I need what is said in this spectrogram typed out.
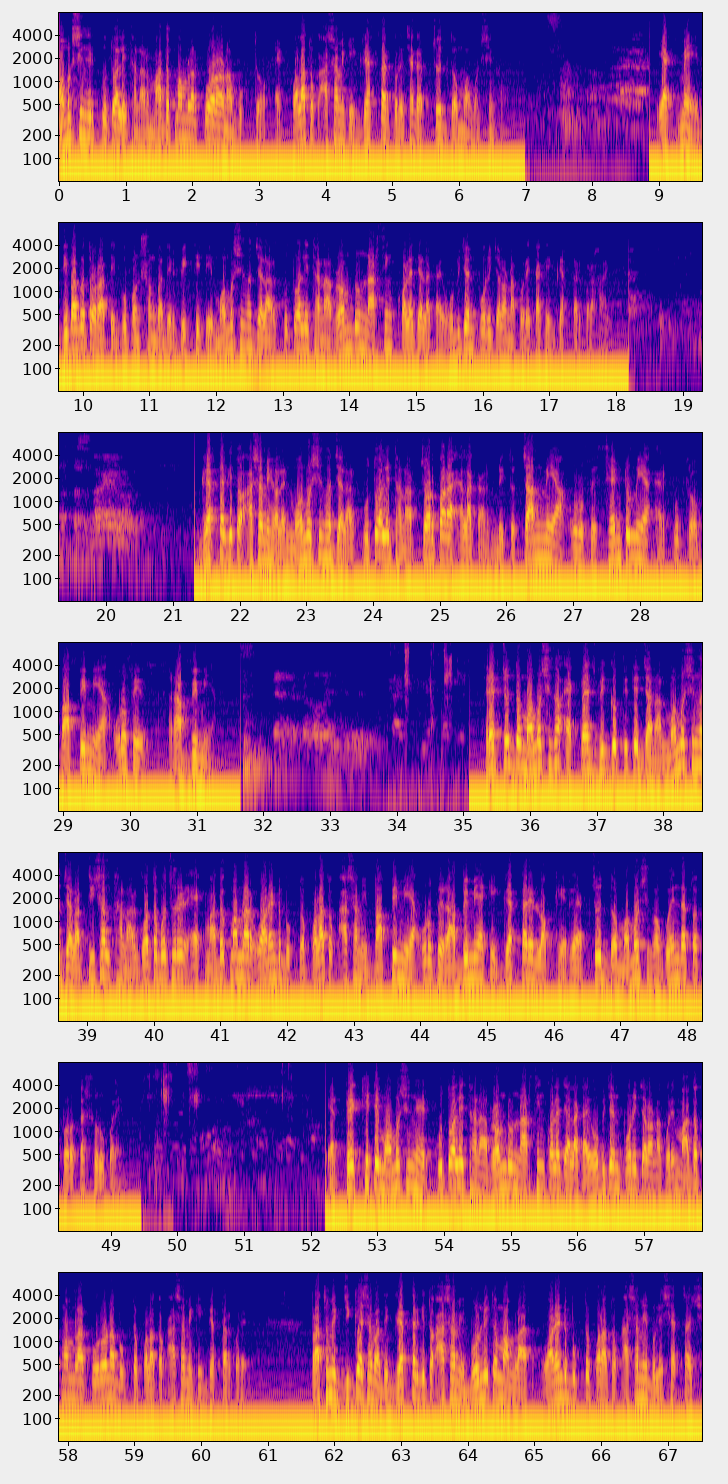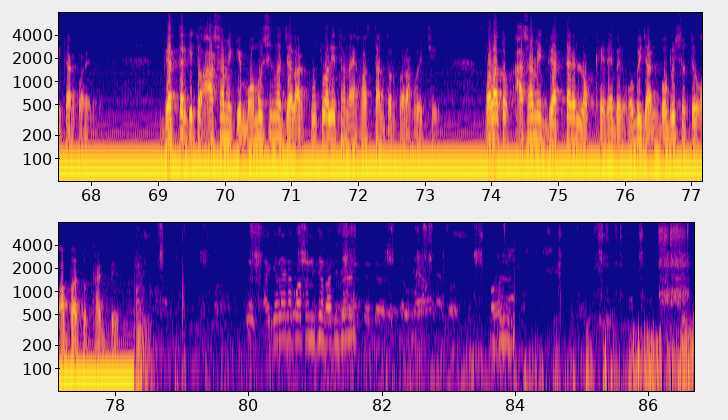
ময়মনসিংহের কোতোয়ালি থানার মাদক মামলার পুরাণাভুক্ত এক পলাতক আসামিকে গ্রেফতার করেছেন র্যাব চোদ্দ ময়মনসিংহ। এক মে দিবাগত রাতে গোপন সংবাদের ভিত্তিতে ময়মনসিংহ জেলার কোতোয়ালি থানার রমডুন নার্সিং কলেজ এলাকায় অভিযান পরিচালনা করে তাকে গ্রেফতার করা হয়। গ্রেফতারকৃত আসামি হলেন ময়মনসিংহ জেলার কোতোয়ালি থানার চরপাড়া এলাকার মৃত চান মিয়া ওরফে সেন্টু মিয়া এর পুত্র বাপ্পি মিয়া ওরফে রাব্বি মিয়া। চোদ্দ ময়মনসিংহ এক প্রেস বিজ্ঞপ্তিতে জানান, ময়মনসিংহ জেলার ত্রিশাল থানার গত বছরের এক মাদক মামলার ওয়ারেন্টভুক্ত পলাতক আসামি বাপ্পি মিয়া ওরফে রাব্বি মিয়াকে গ্রেফতারের লক্ষ্যে র্যাব চোদ্দ ময়মনসিংহ গোয়েন্দা তৎপরতা শুরু করেন। এর প্রেক্ষিতে ময়মনসিংহের কোতোয়ালি থানার রমডুন নার্সিং কলেজ এলাকায় অভিযান পরিচালনা করে মাদক মামলার পুরোনাভুক্ত পলাতক আসামিকে গ্রেফতার করেন। প্রাথমিক জিজ্ঞাসাবাদে গ্রেফতারকৃত আসামি বর্ণিত মামলার ওয়ারেন্টভুক্ত পলাতক আসামি বলে স্বেচ্ছায় স্বীকার করেন। গ্রেফতারকৃত আসামিকে ময়মনসিংহ জেলার কোতোয়ালি থানায় হস্তান্তর করা হয়েছে। পলাতক আসামি গ্রেফতারের লক্ষ্যে র্যাবের অভিযান ভবিষ্যতেও অব্যাহত থাকবে। সাইকেল এটা কত নিচে বাতিছে? কত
